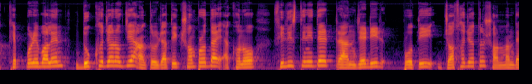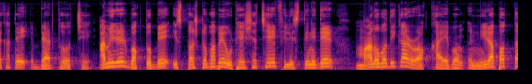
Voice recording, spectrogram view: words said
আক্ষেপ করে বলেন, দুঃখজনক যে আন্তর্জাতিক সম্প্রদায় এখনও ফিলিস্তিনিদের ট্রানজেডির প্রতি যথাযথ সম্মান দেখাতে ব্যর্থ হচ্ছে। আমিরের বক্তব্যে স্পষ্টভাবে উঠে এসেছে, ফিলিস্তিনিদের মানবাধিকার রক্ষা এবং নিরাপত্তা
